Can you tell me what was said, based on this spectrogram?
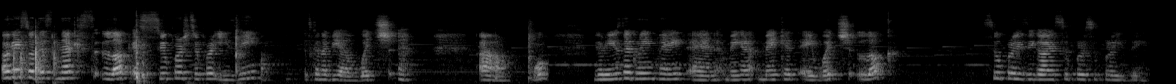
Okay, so this next look is super, super easy. It's gonna be a witch. um, we're gonna use the green paint and make it, make it a witch look. Super easy, guys. Super, super easy.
